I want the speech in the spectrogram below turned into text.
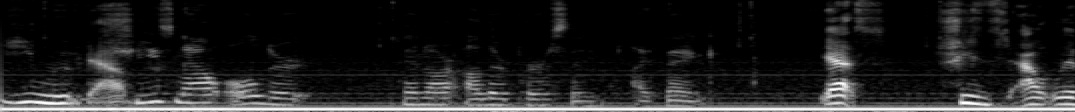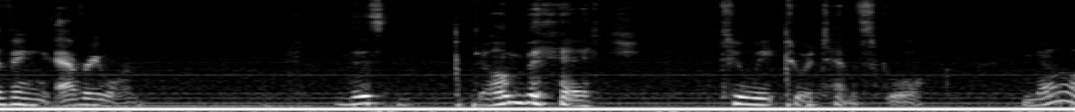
He moved out. She's now older than our other person, I think. Yes, she's outliving everyone. This dumb bitch. Too weak to attend school. No.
